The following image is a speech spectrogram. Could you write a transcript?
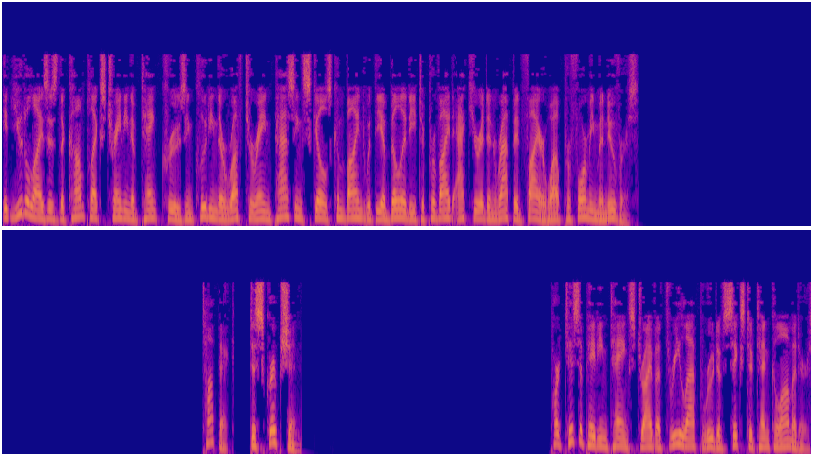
It utilizes the complex training of tank crews including their rough terrain passing skills combined with the ability to provide accurate and rapid fire while performing maneuvers. Description Participating tanks drive a three-lap route of 6 to 10 kilometers.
